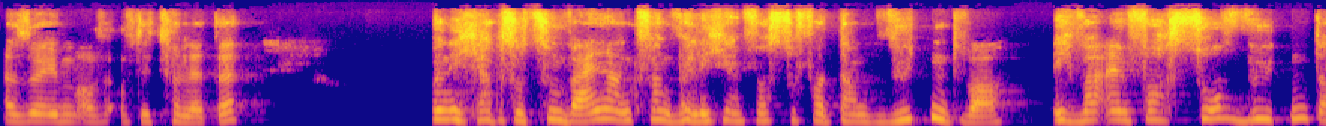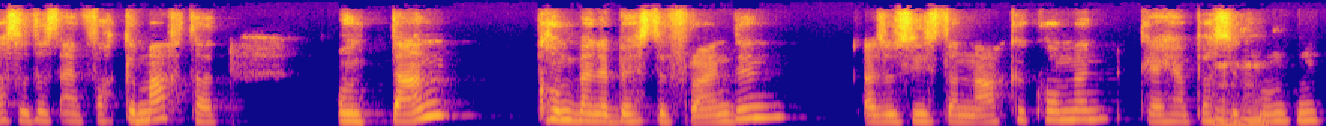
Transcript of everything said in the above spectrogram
also eben auf, auf die Toilette. Und ich habe so zum Weinen angefangen, weil ich einfach so verdammt wütend war. Ich war einfach so wütend, dass er das einfach gemacht hat. Und dann kommt meine beste Freundin, also sie ist dann nachgekommen, gleich ein paar mhm. Sekunden,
